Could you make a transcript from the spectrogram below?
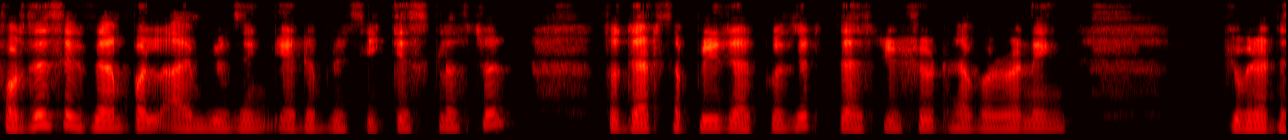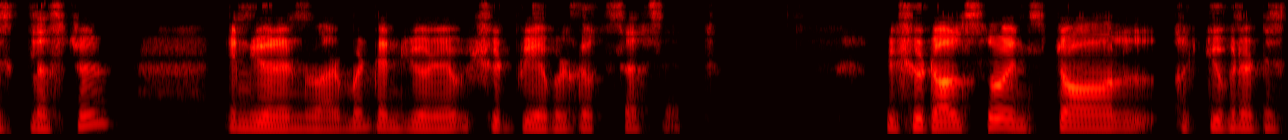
For this example, I'm using AWS EKS cluster. So that's a prerequisite that you should have a running Kubernetes cluster in your environment and you should be able to access it. You should also install a Kubernetes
